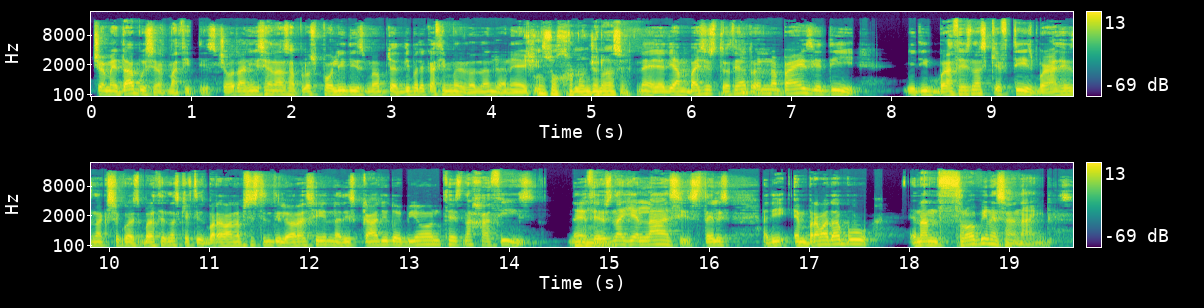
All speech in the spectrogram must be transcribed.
και μετά που είσαι μαθητής. Και όταν είσαι ένας απλός πολίτης με οποιαδήποτε καθημερινότητα δεν έχεις. Όσο χρόνο και να είσαι. Ναι, γιατί αν πάει στο θέατρο είναι να πάεις γιατί. Γιατί μπορεί να θες να σκεφτείς, μπορεί να θες να ξεκουραστείς, μπορεί να θες να σκεφτείς, μπορεί να ανάψει την τηλεόραση να δεις κάτι το οποίο θες να χαθείς. Ναι, Mm. θες να γελάσεις. Θέλεις... Δηλαδή, είναι πράγματα που είναι ανθρώπινες ανάγκες.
